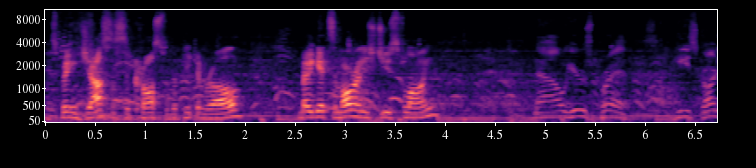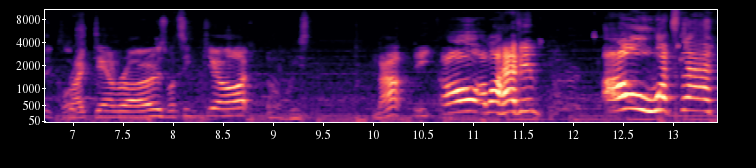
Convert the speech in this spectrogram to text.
Let's bring Justice across with the pick and roll. Maybe get some orange juice flowing. Now here's Prez. He's guarded close. Break down Rose. What's he got? Oh, he's. Nah. He, oh, I might have him. Oh, what's that?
